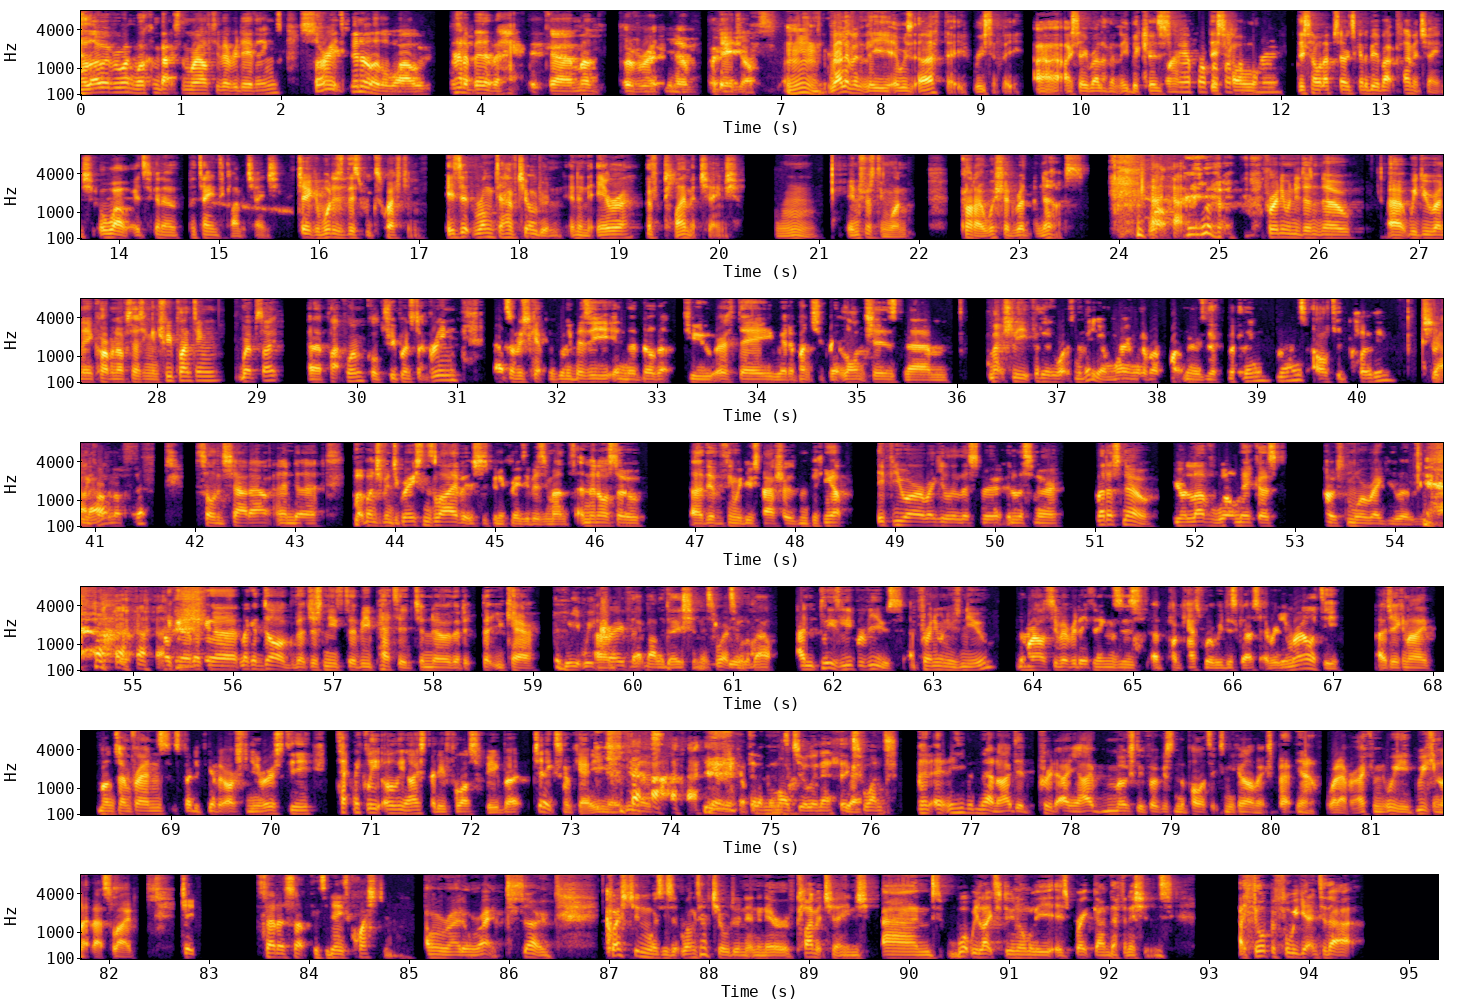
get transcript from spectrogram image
Hello, everyone. Welcome back to the Morality of Everyday Things. Sorry, it's been a little while. We've had a bit of a hectic uh, month over at you know our day jobs. Mm, relevantly, it was Earth Day recently. Uh, I say relevantly because this whole this whole episode is going to be about climate change. Or well, it's going to pertain to climate change. Jacob, what is this week's question? Is it wrong to have children in an era of climate change? Mm, interesting one. God, I wish I'd read the notes. Well, for anyone who doesn't know, uh, we do run a carbon offsetting and tree planting website uh, platform called TreePoints.green. That's obviously kept us really busy in the build up to Earth Day. We had a bunch of great launches. Um, I'm actually, for those watching the video, I'm wearing one of our partners of clothing brands, Altered Clothing. Shout out. Solid shout out. And uh, put a bunch of integrations live. It's just been a crazy busy month. And then also, uh, the other thing we do, Stasher, has been picking up. If you are a regular listener, listener, let us know. Your love will make us post more regularly, like a like a like a dog that just needs to be petted to know that it, that you care. We we um, crave that validation. That's what it's all about. And please leave reviews for anyone who's new. The Morality of Everyday Things is a podcast where we discuss everyday morality. Uh, Jake and I, longtime friends, studied together at Oxford University. Technically, only I studied philosophy, but Jake's okay. You know, you know, you know a couple did a module in ethics yeah. once. And, and, even then, I did pretty. I, you know, I mostly focused on the politics and economics, but you know, whatever. I can we we can let that slide. Jake, set us up for today's question. All right, all right. So, question was: Is it wrong to have children in an era of climate change? And what we like to do normally is break down definitions. I thought before we get into that,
